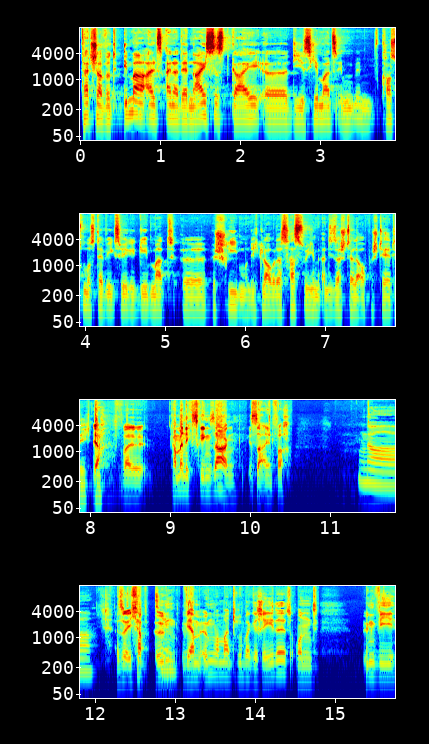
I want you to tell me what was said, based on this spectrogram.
Thatcher wird immer als einer der nicest Guy, äh, die es jemals im, im Kosmos der WXW gegeben hat, äh, beschrieben. Und ich glaube, das hast du hiermit an dieser Stelle auch bestätigt. Ja, weil kann man nichts gegen sagen. Ist er einfach. No. Also ich habe irgend, wir haben irgendwann mal drüber geredet und irgendwie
